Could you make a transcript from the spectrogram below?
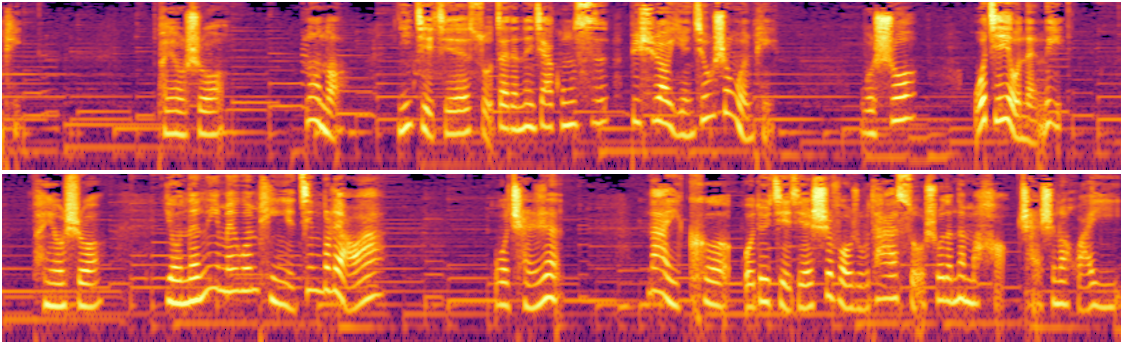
凭。朋友说：“诺诺，你姐姐所在的那家公司必须要研究生文凭。”我说：“我姐有能力。”朋友说：“有能力没文凭也进不了啊。”我承认，那一刻我对姐姐是否如她所说的那么好产生了怀疑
